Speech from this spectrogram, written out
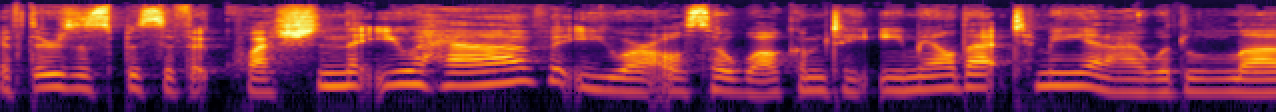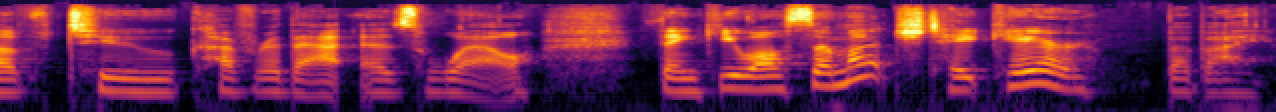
If there's a specific question that you have, you are also welcome to email that to me, and I would love to cover that as well. Thank you all so much. Take care. Bye bye.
